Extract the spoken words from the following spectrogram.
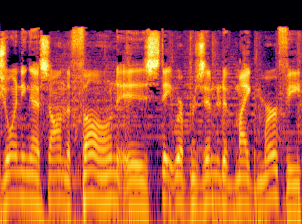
Joining us on the phone is State Representative Mike Murphy,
